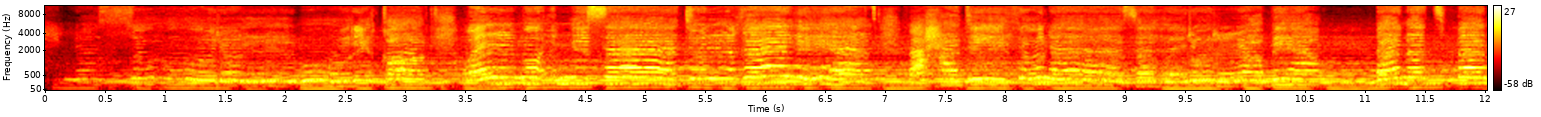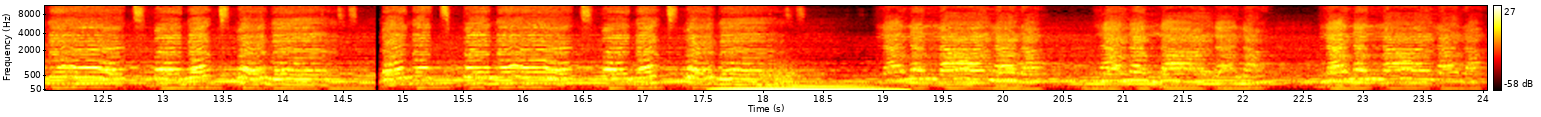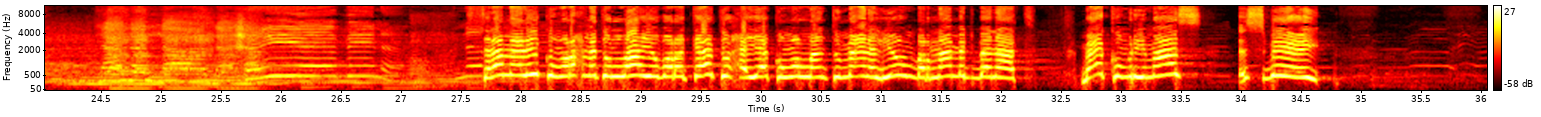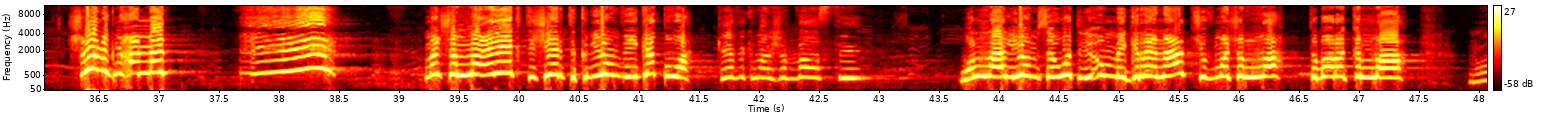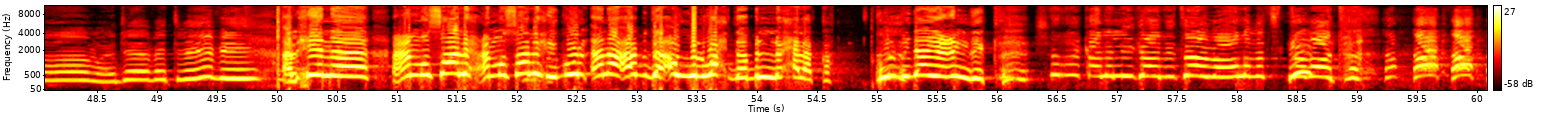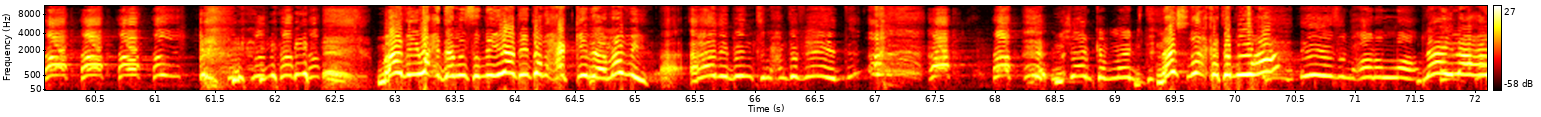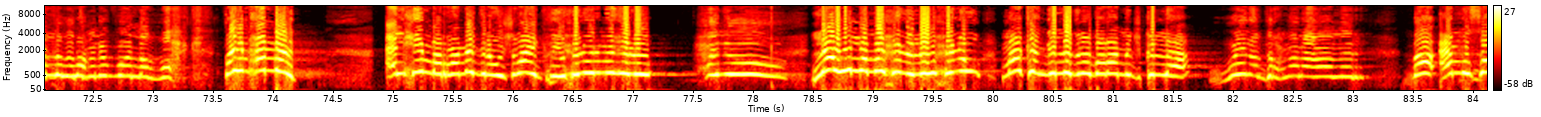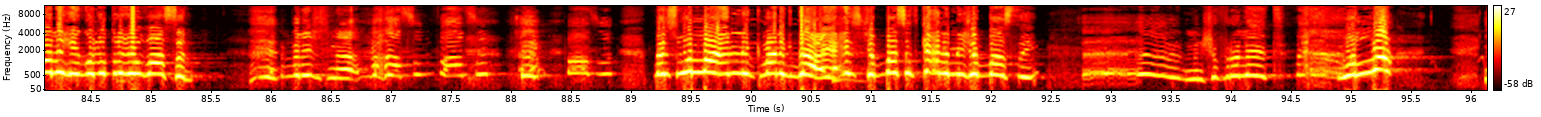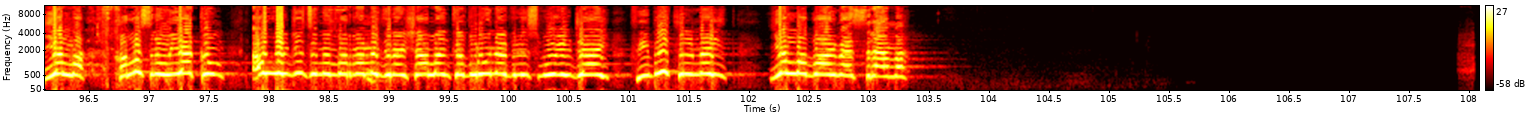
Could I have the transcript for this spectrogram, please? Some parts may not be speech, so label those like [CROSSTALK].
أحلى الزهور المورقات والمؤنسات الغاليات فحديثنا زهر الربيع بنات بنات بنات بنات بنات بنات بنات بنات لا لا لا لا لا لا لا لا لا لا لا لا لا لا لا لا السلام عليكم ورحمة الله وبركاته. حياكم الله. أنتم معنا اليوم برنامج بنات. معكم ريماس السبيعي شلونك محمد؟ إيه؟ ما شاء الله عليك. تيشيرتك اليوم في قطوة. كيفك مع شباستي؟ والله اليوم سوت لي أمي قرينات شوف ما شاء الله. تبارك الله. ماما جابت بيبي. الحين آه، عمو صالح. عمو صالح يقول أنا أبدأ أول واحدة بالحلقة. تقول بداية عندك. شرك على اللي قاعد والله [LAUGHS] ما في واحدة من صديقاتي تضحك كذا ما في. هذه بنت محمد فهيد [LAUGHS] مشاركة بمجد. ناس ضحكت أبوها؟ إيه سبحان الله. لا إله إلا الله. من ابو ولا الضحك. طيب محمد الحين برنامجنا وش رأيك فيه حلو ولا مو حلو؟ حلو. لا والله ما حلو لو حلو ما كان قلدنا البرامج كلها. وين عبد الرحمن عامر؟ عمو صالح يقول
